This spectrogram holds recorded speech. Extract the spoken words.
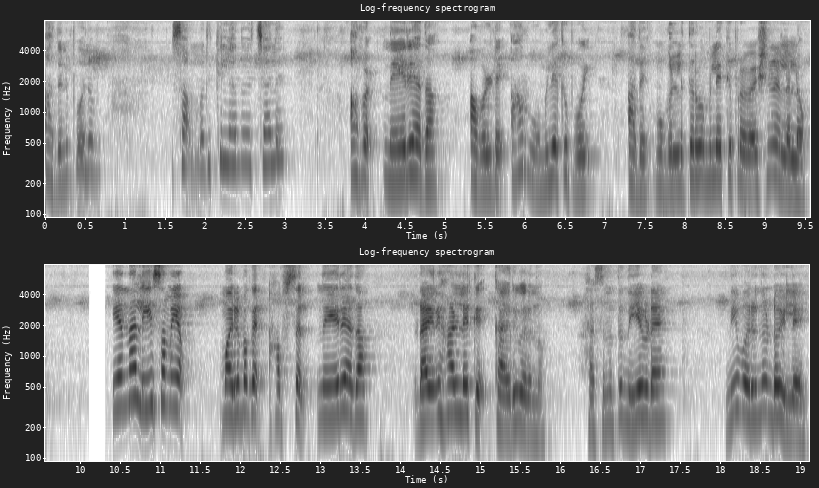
അതിന് പോലും സമ്മതിക്കില്ല എന്ന് വെച്ചാൽ അവൾ നേരെ അതാ അവളുടെ ആ റൂമിലേക്ക് പോയി. അതെ മുകളിലത്തെ റൂമിലേക്ക് പ്രവേശനമല്ലല്ലോ. എന്നാൽ ഈ സമയം മരുമകൻ ഹഫ്സൽ നേരെ അതാ ഡൈനിങ് ഹാളിലേക്ക് കയറി വരുന്നു. ഹസനത്ത് നീ എവിടെ? നീ വരുന്നുണ്ടോ ഇല്ലേ?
